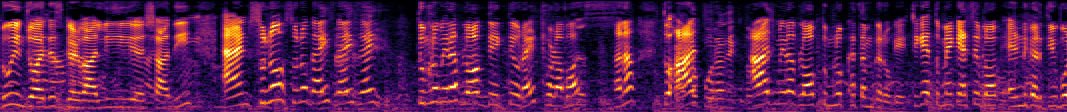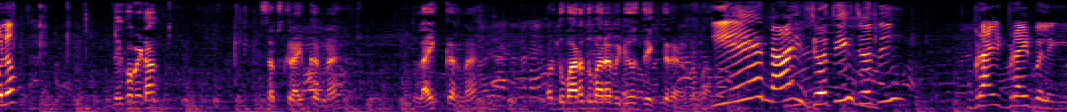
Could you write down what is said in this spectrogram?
डू एंजॉय दिस गढ़वाली शादी. एंड सुनो सुनो गाइस गाइस गाइस तुम लोग मेरा ब्लॉग देखते हो राइट थोड़ा बहुत है ना? तो आज पूरा देखता हूँ। आज मेरा ब्लॉग तुम लोग खत्म करोगे ठीक है? तो मैं कैसे ब्लॉग एंड करती हूँ बोलो? देखो बेटा सब्सक्राइब करना है लाइक करना है और दोबारा दोबारा वीडियोस देखते रहना ये nice Jyoti Jyoti. Bright bright बोलेगी।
